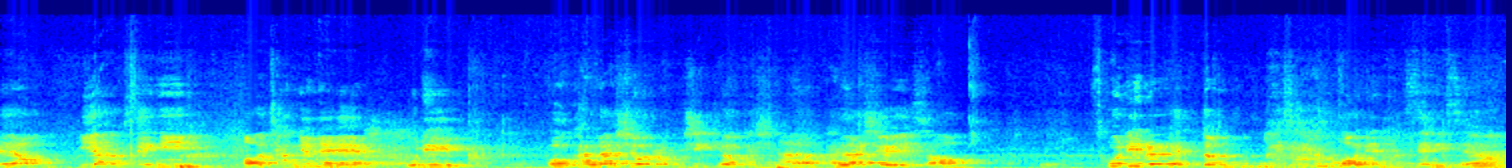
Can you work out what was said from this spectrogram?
학생인데요. 이 학생이 어, 작년에 우리 어, 갈라시오를 혹시 기억하시나요? 갈라시오에서 소리를 했던 가장 어린 학생이세요.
